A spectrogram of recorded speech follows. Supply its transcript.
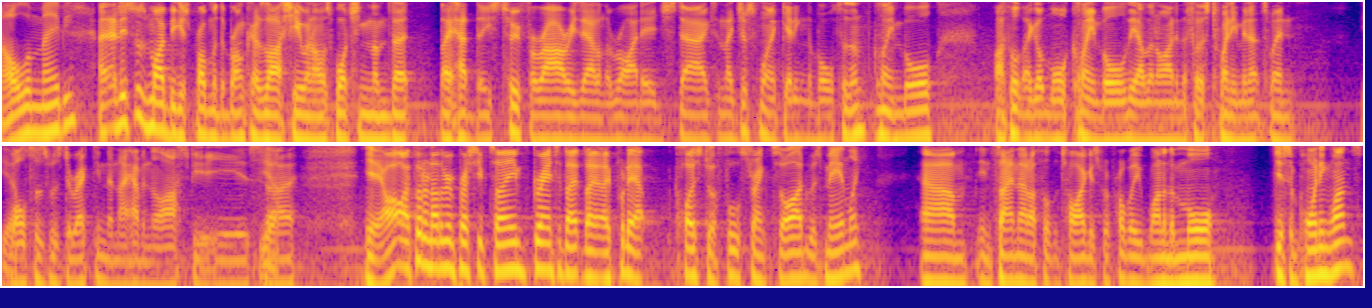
Olam, maybe. And this was my biggest problem with the Broncos last year when I was watching them that they had these two Ferraris out on the right edge, Staggs, and they just weren't getting the ball to them, Mm. clean ball. I thought they got more clean ball the other night in the first 20 minutes when Yeah. Walters was directing than they have in the last few years. So, Yeah. yeah, I, I thought another impressive team. Granted, they, they, they put out close to a full strength side was Manly. Um, in saying that, I thought the Tigers were probably one of the more disappointing ones,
